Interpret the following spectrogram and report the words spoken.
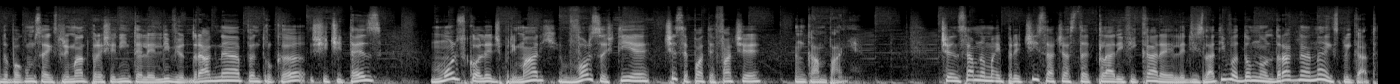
după cum s-a exprimat președintele Liviu Dragnea, pentru că, și citez, mulți colegi primari vor să știe ce se poate face în campanie. Ce înseamnă mai precis această clarificare legislativă, domnul Dragnea n-a explicat,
